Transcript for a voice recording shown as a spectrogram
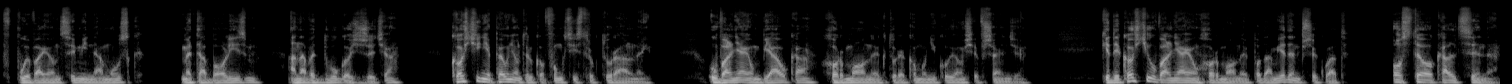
wpływającymi na mózg, metabolizm, a nawet długość życia? Kości nie pełnią tylko funkcji strukturalnej. Uwalniają białka, hormony, które komunikują się wszędzie. Kiedy kości uwalniają hormony, podam jeden przykład, osteokalcynę.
